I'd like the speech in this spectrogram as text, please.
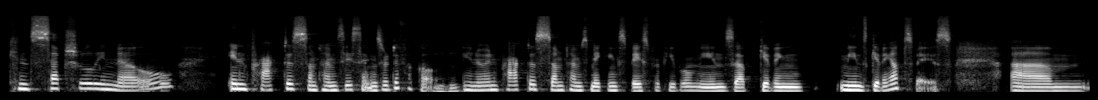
conceptually, no. In practice, sometimes these things are difficult. You know, in practice, sometimes making space for people means up giving means giving up space. Um,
